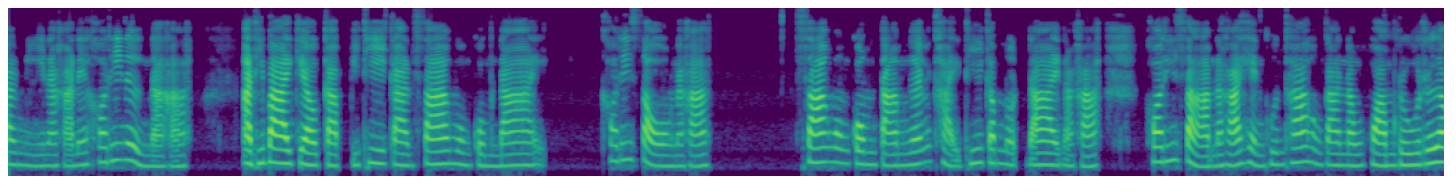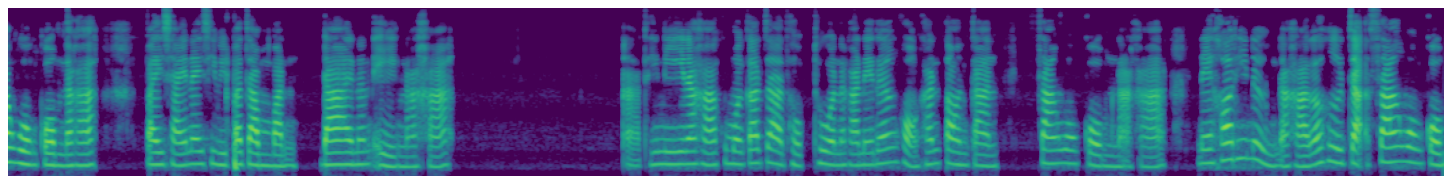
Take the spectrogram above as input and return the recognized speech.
ดังนี้นะคะ ในข้อที่ 1 นะคะ อธิบายเกี่ยวกับวิธีการสร้างวงกลมได้ ข้อที่2นะคะสร้างวงกลมตามเงื่อนไขที่กำหนดได้นะคะ ข้อที่3นะคะเห็นคุณค่าของการนำความรู้เรื่องวงกลมนะคะ ไปใช้ในชีวิตประจำวันได้นั่นเองนะคะทีนี้นะคะคุณมดก็จะทบทวนนะคะในเรื่องของขั้นตอนการสร้างวงกลมนะคะ ในข้อที่1นนะคะก็คือจะสร้างวงกลม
